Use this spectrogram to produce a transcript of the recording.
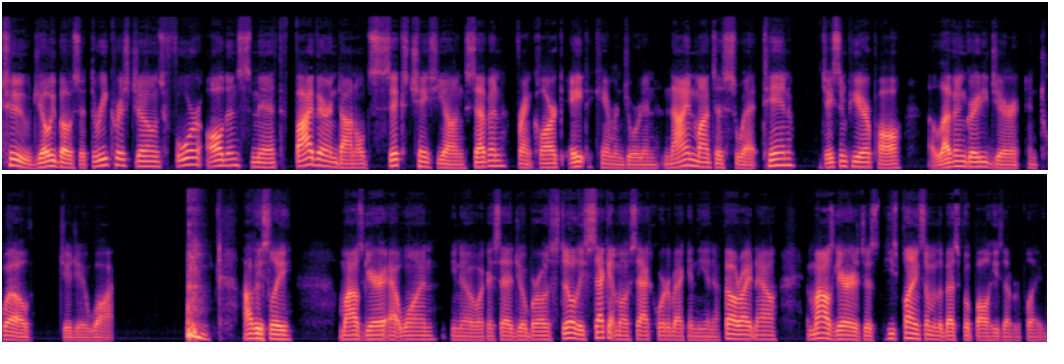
two, Joey Bosa, three, Chris Jones, four, Aldon Smith, five, Aaron Donald, six, Chase Young, seven, Frank Clark, eight, Cameron Jordan, nine, Montez Sweat, 10, Jason Pierre Paul, 11, Grady Jarrett, and 12, JJ Watt. Obviously, Myles Garrett at one. You know, like I said, Joe Burrow is still the second most sacked quarterback in the NFL right now. And Myles Garrett is just, he's playing some of the best football he's ever played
